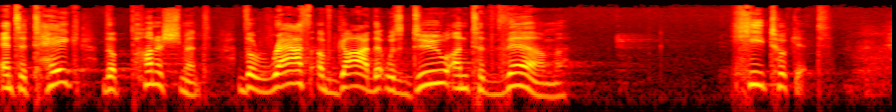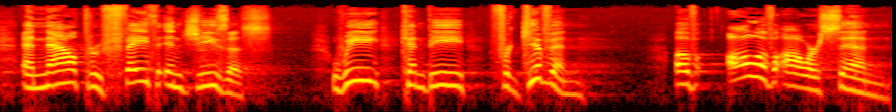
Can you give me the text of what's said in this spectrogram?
and to take the punishment the wrath of God that was due unto them, he took it. And now, through faith in Jesus, we can be forgiven of all of our sin.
